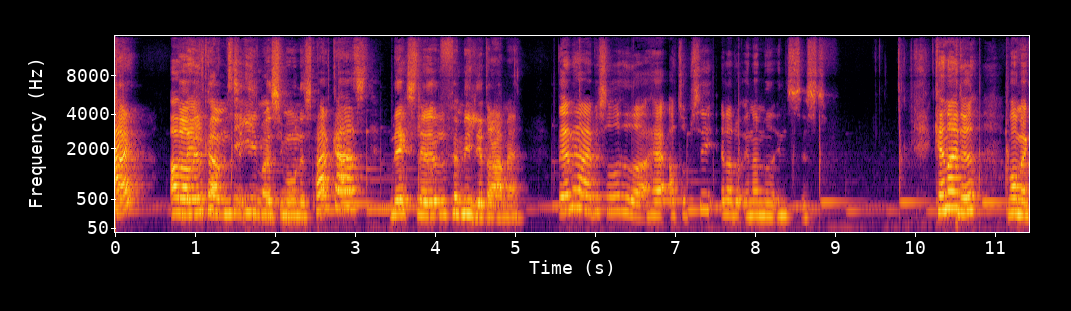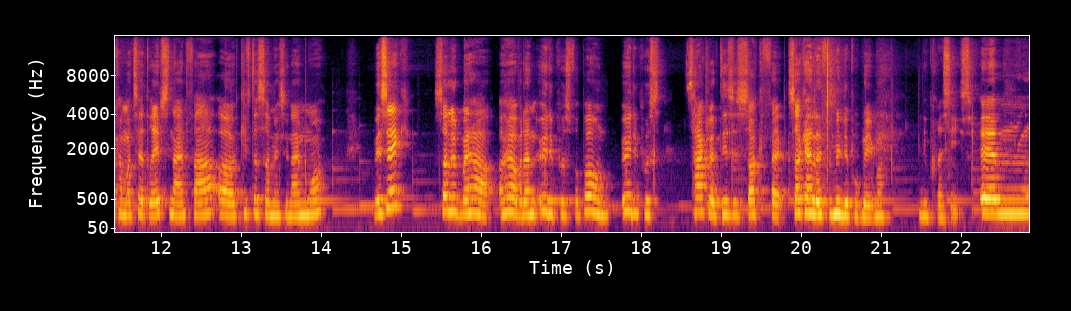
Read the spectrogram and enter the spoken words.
Hej, og, og velkommen til Iben og Simones podcast, Next Level Familiedrama. Den her episode hedder Ha' autopsi, eller du ender med incest. Kender I det, hvor man kommer til at dræbe sin egen far og gifter sig med sin egen mor? Hvis ikke, så lyt med her og hør, hvordan Ødipus fra bogen Ødipus takler disse såkal- såkaldte familieproblemer. Lige præcis. Øhm,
